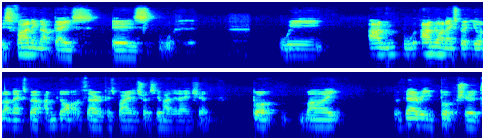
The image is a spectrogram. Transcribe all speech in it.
is finding that base is we I'm I'm not an expert you're not an expert I'm not a therapist by any stretch of the imagination but my very butchered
